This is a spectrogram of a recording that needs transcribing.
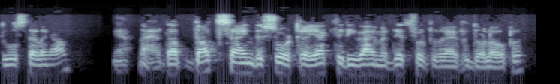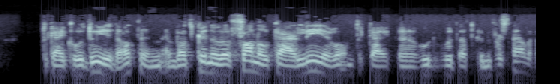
doelstelling aan. Ja. Nou ja, dat, dat zijn de soort trajecten die wij met dit soort bedrijven doorlopen. Om te kijken hoe doe je dat en, en wat kunnen we van elkaar leren om te kijken hoe we dat kunnen versnellen.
